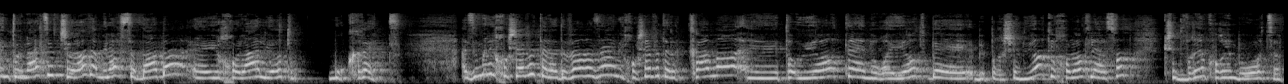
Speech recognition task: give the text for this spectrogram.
אינטונציות שונות המילה סבבה אה, יכולה להיות מוקראת. אז אם אני חושבת על הדבר הזה, אני חושבת על כמה אה, טעויות אה, נוראיות בפרשנויות יכולות להיעשות כשדברים קורים בוואטסאפ.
